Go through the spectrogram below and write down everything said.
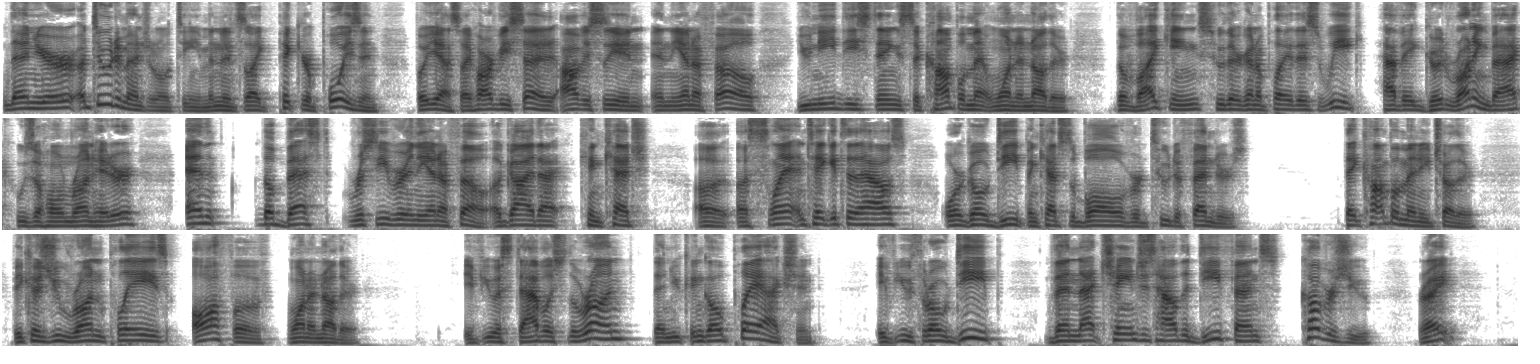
then you're a two dimensional team, and it's like pick your poison. But yes, like Harvey said, obviously in, in the NFL, you need these things to complement one another. The Vikings, who they're going to play this week, have a good running back who's a home run hitter and the best receiver in the NFL, a guy that can catch a, a slant and take it to the house or go deep and catch the ball over two defenders. They complement each other because you run plays off of one another. If you establish the run, then you can go play action. If you throw deep, then that changes how the defense covers you, right?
